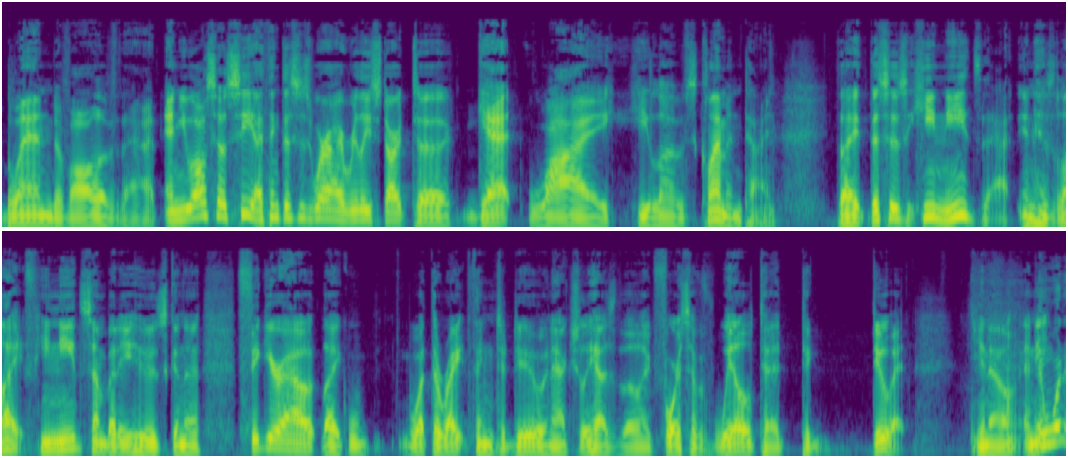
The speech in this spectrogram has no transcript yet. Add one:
blend of all of that. And you also see i think this is where i really start to get why he loves clementine like this is he needs that in his life. He needs somebody who's gonna figure out like what the right thing to do and actually has the like force of will to to do it you know? And, he- And one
